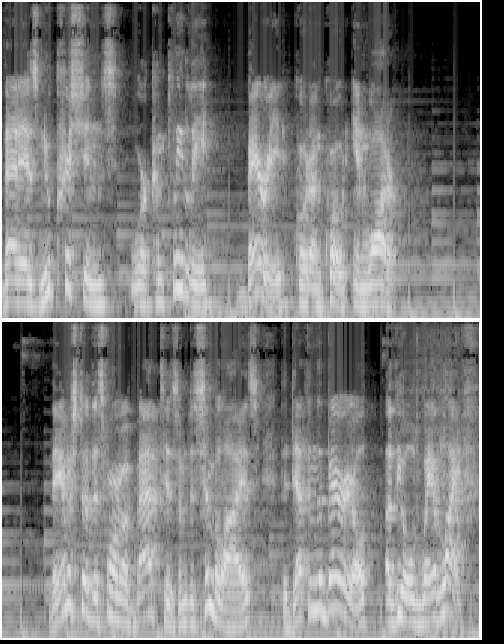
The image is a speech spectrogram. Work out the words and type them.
That is, new Christians were completely buried, quote unquote, in water. They understood this form of baptism to symbolize the death and the burial of the old way of life.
